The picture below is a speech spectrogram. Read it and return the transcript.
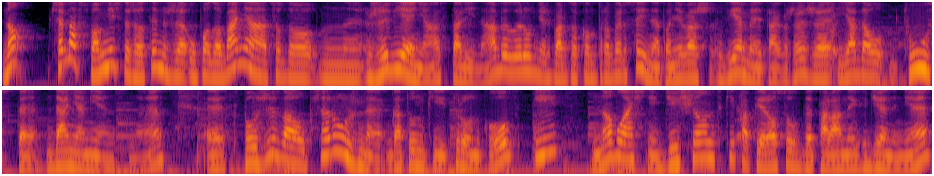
No, Trzeba wspomnieć też o tym, że upodobania co do mm, żywienia Stalina były również bardzo kontrowersyjne, ponieważ wiemy także, że jadał tłuste dania mięsne, e, spożywał przeróżne gatunki trunków i no właśnie, dziesiątki papierosów wypalanych dziennie.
